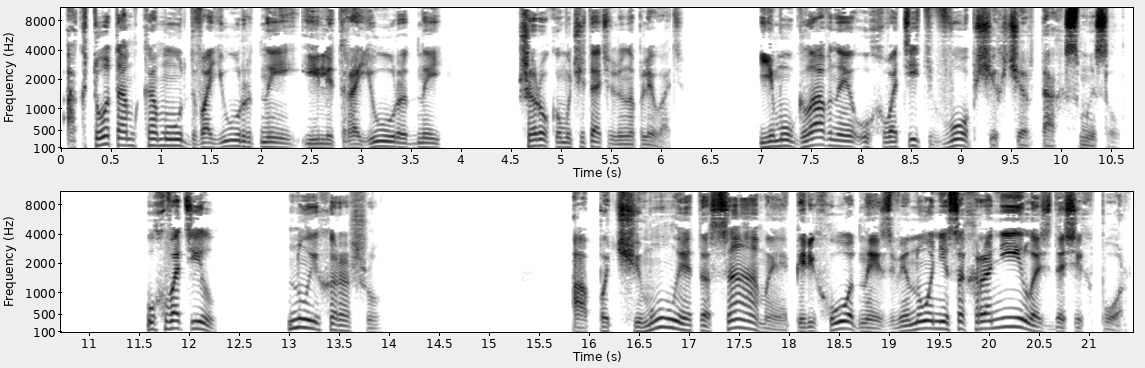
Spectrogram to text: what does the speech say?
А кто там кому двоюродный или троюродный, широкому читателю наплевать. Ему главное ухватить в общих чертах смысл. Ухватил. Ну и хорошо. А почему это самое переходное звено не сохранилось до сих пор?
